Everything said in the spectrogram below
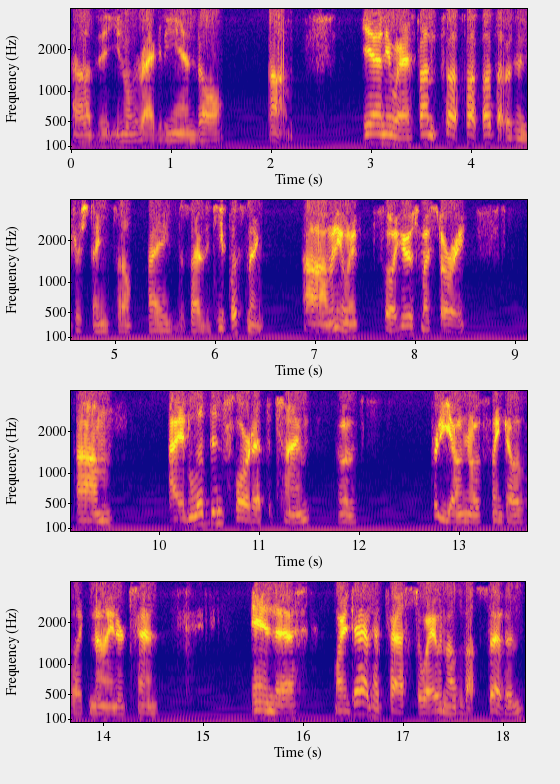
uh, the you know the Raggedy Ann doll. Um, yeah. Anyway, I thought, thought thought thought that was interesting, so I decided to keep listening. Um, anyway, so here's my story. Um, I had lived in Florida at the time. I was pretty young. I was think I was like nine or ten, and uh, my dad had passed away when I was about seven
